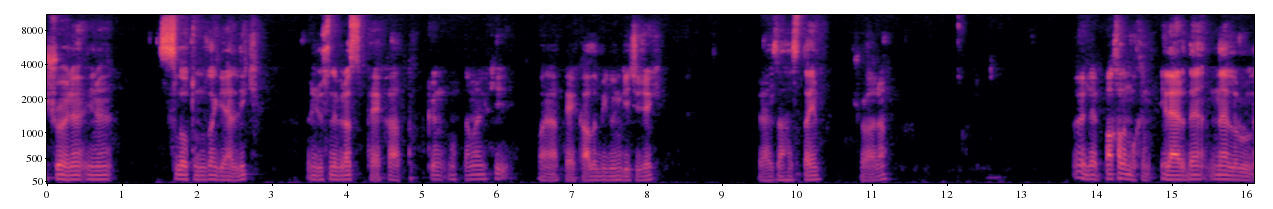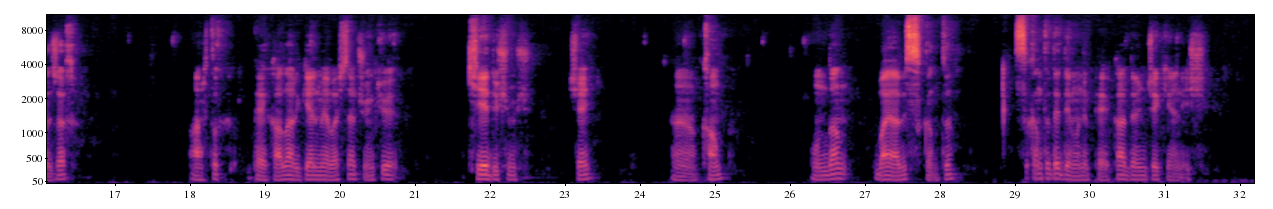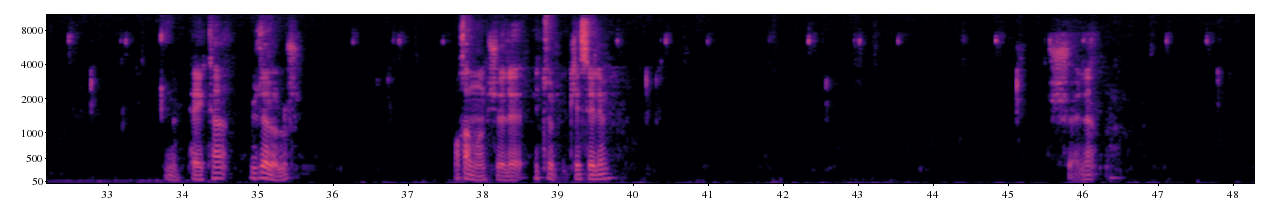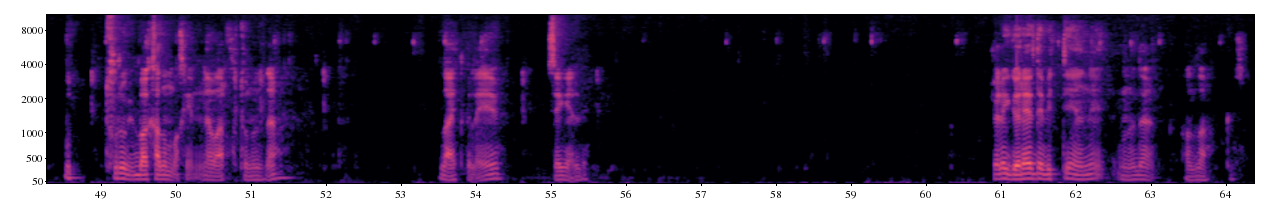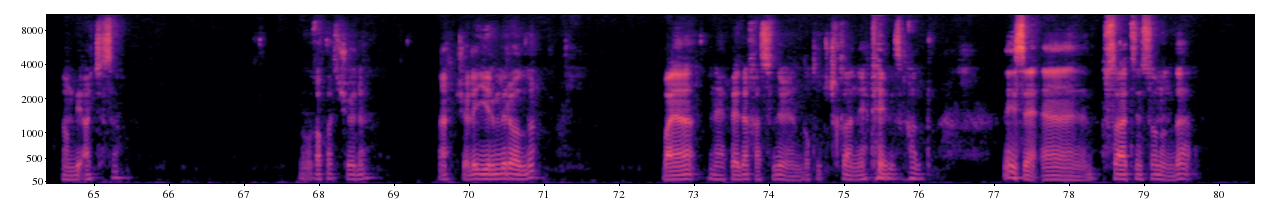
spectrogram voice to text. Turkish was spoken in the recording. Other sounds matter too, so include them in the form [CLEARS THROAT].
Şöyle yine slotumuza geldik. Öncesinde biraz PK attık. Bugün muhtemel ki bayağı PK'lı bir gün geçecek. Biraz da hastayım şu ara. Öyle bakalım bakın ileride neler olacak. Artık PK'lar gelmeye başlar çünkü 2'ye düşmüş şey ha, kamp. Ondan bayağı bir sıkıntı. Sıkıntı dediğim hani PK dönecek yani iş. PK güzel olur. Bakalım şöyle bir tur keselim. Şöyle bu turu bir bakalım bakayım ne var kutumuzda. Light Glaive bize geldi. Şöyle görev de bitti yani. Bunu da Allah Lan bir. Bunu kapat şöyle. Heh, şöyle 21 oldu. Bayağı NP'de kasılıyor yani. 9.5K NP'miz kaldı. Neyse eee, bu saatin sonunda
